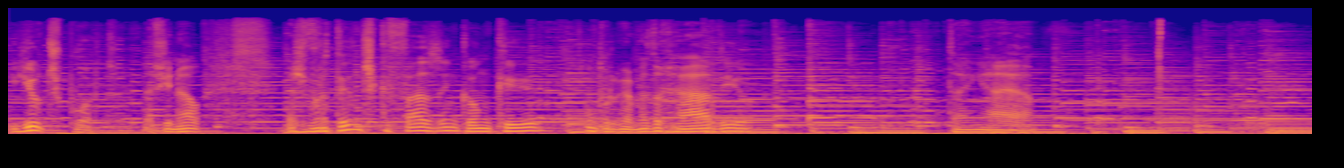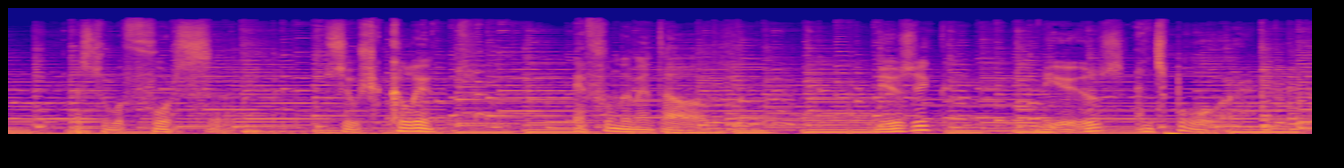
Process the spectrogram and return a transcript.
e o desporto. Afinal, as vertentes que fazem com que um programa de rádio tenha a sua força, o seu esqueleto é fundamental. Music, news and sport.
